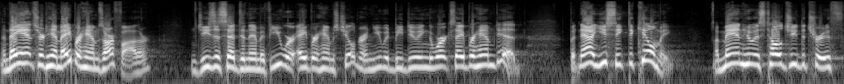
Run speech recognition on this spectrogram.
And they answered him, Abraham's our father. And Jesus said to them, If you were Abraham's children, you would be doing the works Abraham did. But now you seek to kill me, a man who has told you the truth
